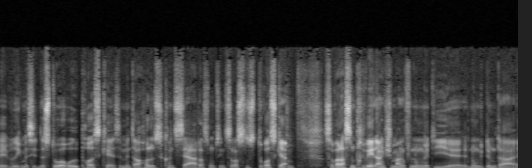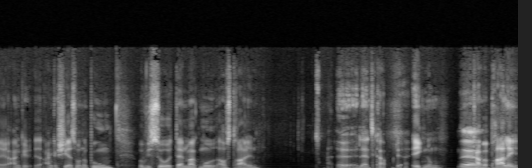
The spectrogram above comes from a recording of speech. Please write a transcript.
jeg ved ikke, man siger den der store røde postkasse, men der holdes koncerter og sådan nogle ting, så der er sådan en stor skærm. Så var der sådan et privat arrangement for nogle af, de, øh, nogle af dem, der øh, enga- engagerer sig under buen, hvor vi så Danmark mod Australien. Øh, landskampen der. Ikke nogen Ja. kamp at prale af.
